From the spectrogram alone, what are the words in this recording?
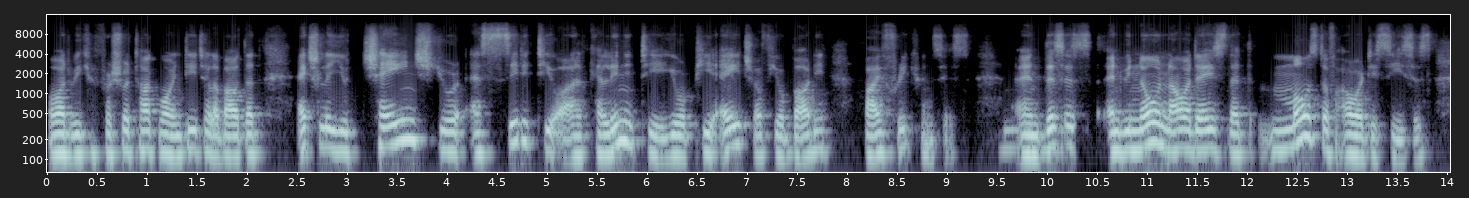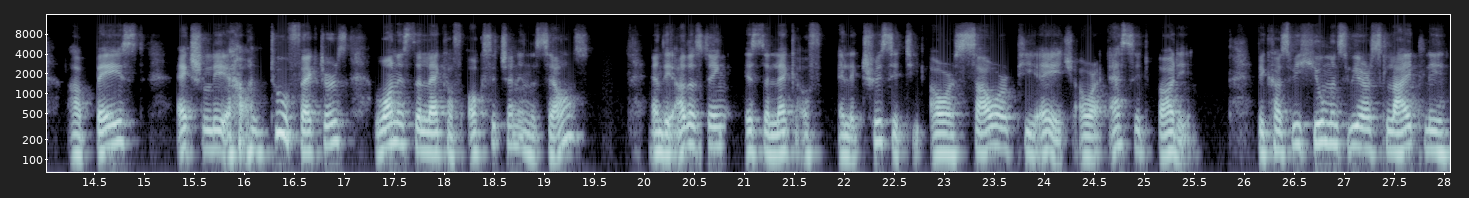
or we can for sure talk more in detail about that. Actually, you change your acidity or alkalinity, your pH of your body by frequencies. Mm-hmm. And this is, and we know nowadays that most of our diseases are based actually on two factors. One is the lack of oxygen in the cells. And the other thing is the lack of electricity, our sour pH, our acid body. Because we humans, we are slightly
